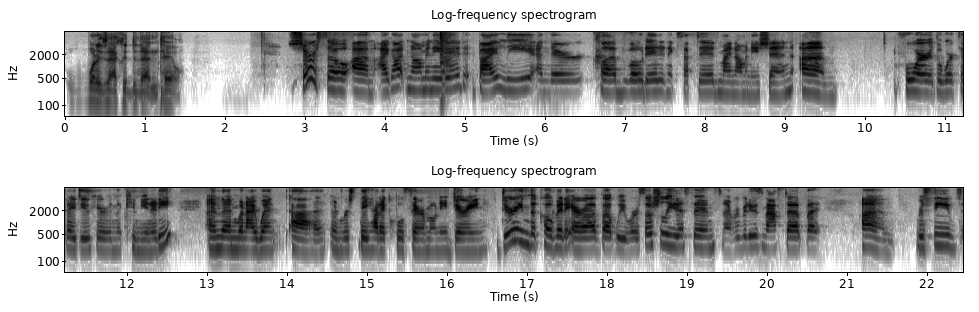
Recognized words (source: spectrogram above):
What exactly did that entail? Sure. So um, I got nominated by Lee, and their club voted and accepted my nomination um, for the work that I do here in the community. And then when I went uh, and re- they had a cool ceremony during during the COVID era, but we were socially distanced and everybody was masked up. But um, received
